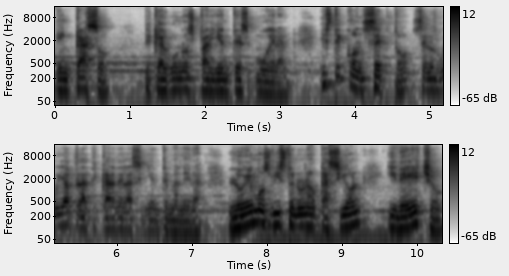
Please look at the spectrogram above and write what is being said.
en caso de que algunos parientes mueran. Este concepto se los voy a platicar de la siguiente manera. Lo hemos visto en una ocasión y de hecho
